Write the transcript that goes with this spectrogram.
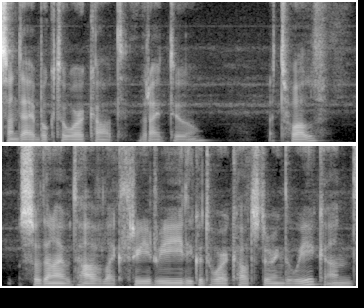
Sunday I booked a workout that I do at 12. So then I would have like three really good workouts during the week. And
